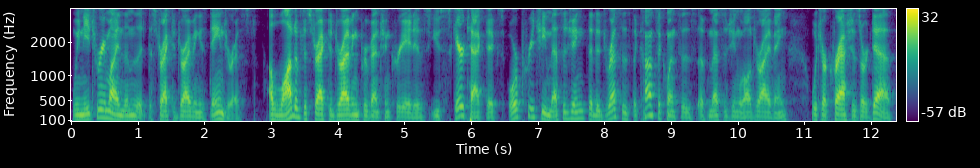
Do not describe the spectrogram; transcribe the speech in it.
We need to remind them that distracted driving is dangerous, a lot of distracted driving prevention creatives use scare tactics or preachy messaging that addresses the consequences of messaging while driving, which are crashes or death.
